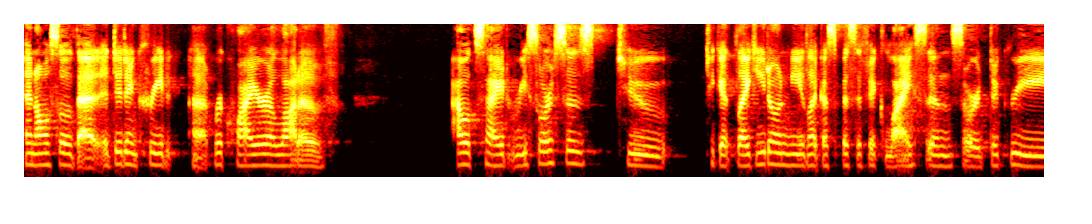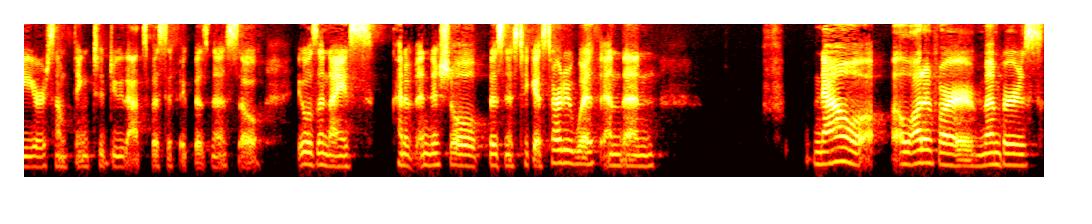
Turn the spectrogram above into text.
and also that it didn't create uh, require a lot of outside resources to to get like you don't need like a specific license or degree or something to do that specific business. So it was a nice kind of initial business to get started with. And then now a lot of our members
